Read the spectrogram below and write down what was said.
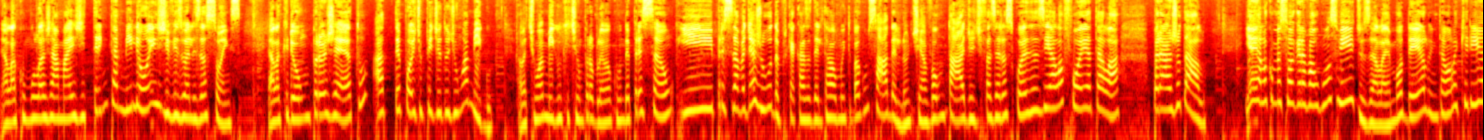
ela acumula já mais de 30 milhões de visualizações. Ela criou um projeto a- depois de um pedido de um amigo. Ela tinha um amigo que tinha um problema com depressão e precisava de ajuda, porque a casa dele estava muito bagunçada, ele não tinha vontade de fazer as coisas e ela foi até lá para ajudá-lo. E aí ela começou a gravar alguns vídeos, ela é modelo, então ela queria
